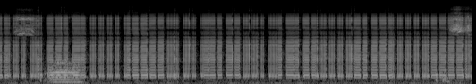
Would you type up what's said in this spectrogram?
Ugh. This slow. This-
